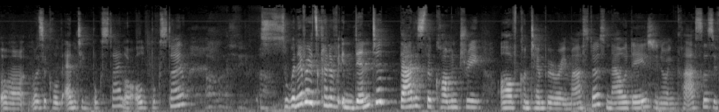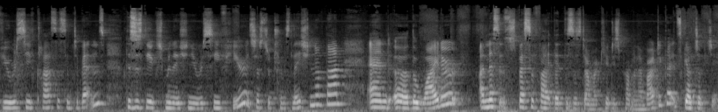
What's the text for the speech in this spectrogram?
uh, what's it called antique book style or old book style. So whenever it's kind of indented, that is the commentary of contemporary masters nowadays. You know, in classes, if you receive classes in Tibetans, this is the explanation you receive here. It's just a translation of that, and uh, the wider, unless it's specified that this is Dharmakirti's Pramanavarttika, it's Gyaltsabje.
